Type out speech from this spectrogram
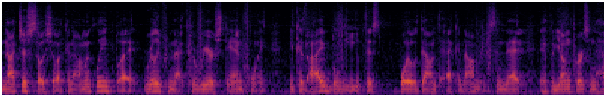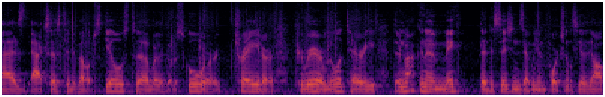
not just socioeconomically, but really from that career standpoint. Because I believe this boils down to economics, and that if a young person has access to develop skills to whether go to school or trade or career or military, they're not going to make the decisions that we Mm-hmm. unfortunately see a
